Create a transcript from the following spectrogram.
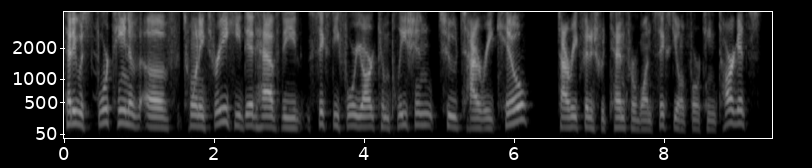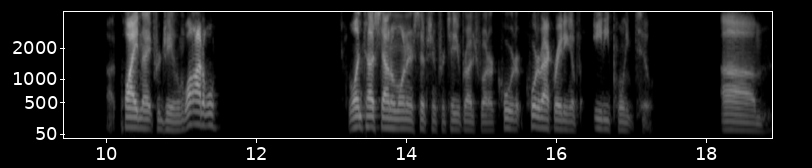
Teddy was 14 of, of 23. He did have the 64 yard completion to Tyreek Hill. Tyreek finished with 10 for 160 on 14 targets. Uh, quiet night for Jaylen Waddle. One touchdown and one interception for Teddy Bridgewater. Quarter, quarterback rating of 80.2. Um,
